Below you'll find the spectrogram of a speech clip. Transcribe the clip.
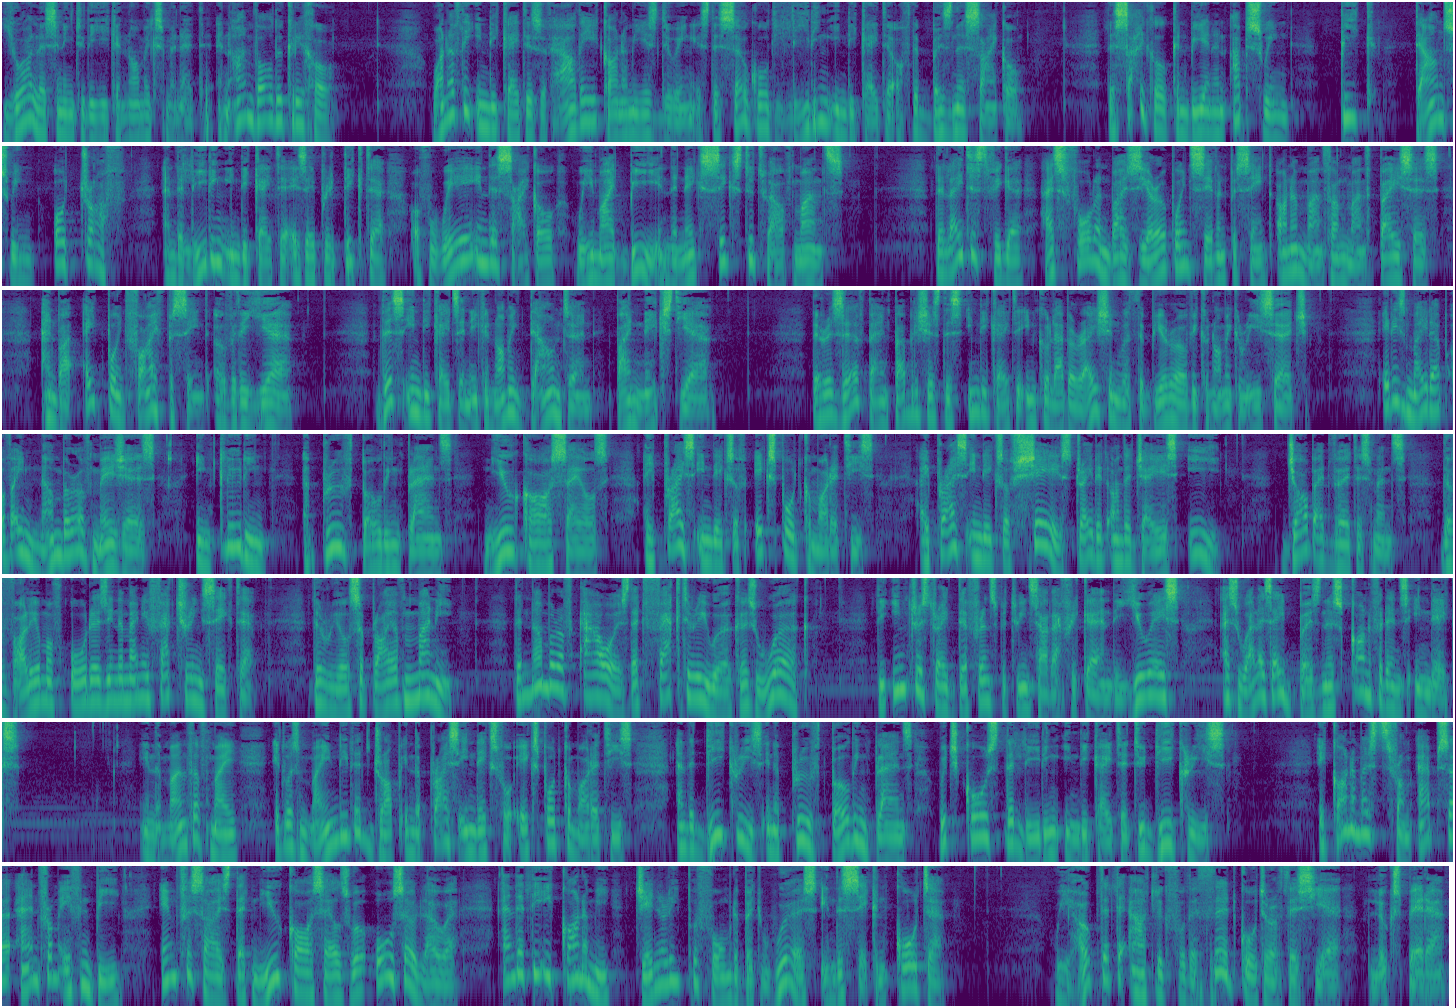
You are listening to the Economics Minute, and I'm Waldo Krugell. One of the indicators of how the economy is doing is the so called leading indicator of the business cycle. The cycle can be in an upswing, peak, downswing, or trough, and the leading indicator is a predictor of where in the cycle we might be in the next 6 to 12 months. The latest figure has fallen by 0.7% on a month on month basis and by 8.5% over the year. This indicates an economic downturn by next year. The Reserve Bank publishes this indicator in collaboration with the Bureau of Economic Research. It is made up of a number of measures, including approved building plans, new car sales, a price index of export commodities, a price index of shares traded on the JSE, job advertisements, the volume of orders in the manufacturing sector, the real supply of money, the number of hours that factory workers work, the interest rate difference between South Africa and the US, as well as a business confidence index. In the month of May, it was mainly the drop in the price index for export commodities and the decrease in approved building plans which caused the leading indicator to decrease. Economists from ABSA and from FNB emphasized that new car sales were also lower and that the economy generally performed a bit worse in the second quarter. We hope that the outlook for the third quarter of this year looks better.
